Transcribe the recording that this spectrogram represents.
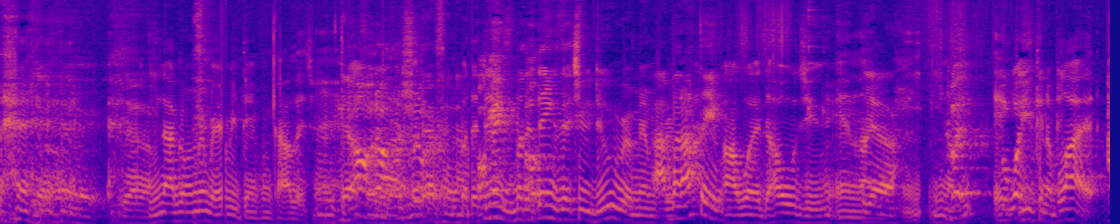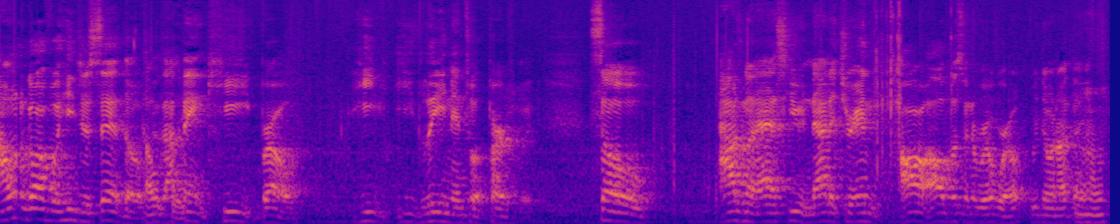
Yeah. You're not gonna remember everything from college, man. No, no, for sure. Definitely. But the Okay, things, but the oh. things that you do remember, I- but I think- are what hold you, and like, Yeah. you know, But- but it- wait. you can apply it. I want to go off what he just said though, because I think he, bro, he he's leading into it perfectly. So I was gonna ask you now that you're in all, all of us in the real world, we're doing our thing. Mm-hmm.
